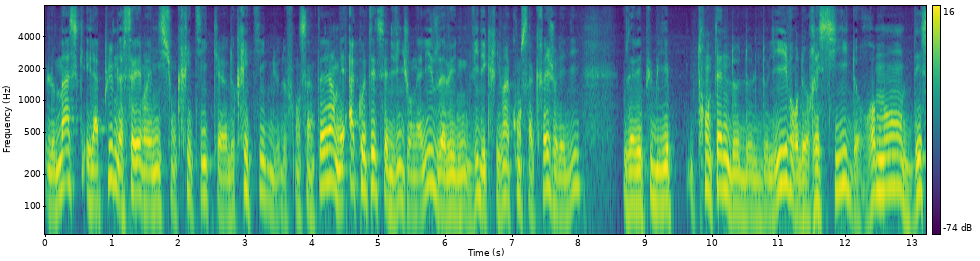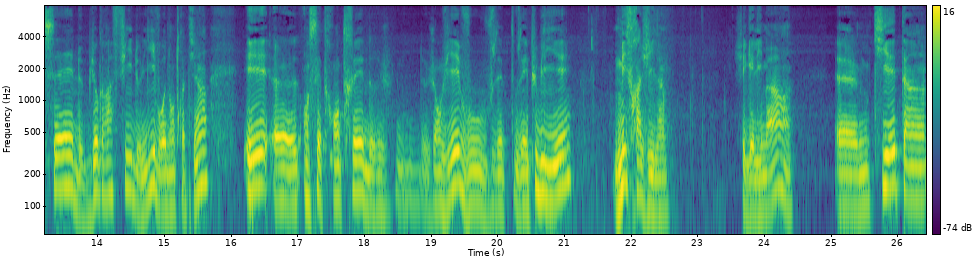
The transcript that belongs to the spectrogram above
Le Masque et la Plume, la célèbre émission critique euh, de critique de France Inter. Mais à côté de cette vie de journaliste, vous avez une vie d'écrivain consacrée, je l'ai dit, vous avez publié une trentaine de, livres, de récits, de romans, d'essais, de biographies, de livres d'entretien. Et euh, en cette rentrée de, janvier, vous, avez publié Mes fragiles chez Gallimard, euh, qui est un,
